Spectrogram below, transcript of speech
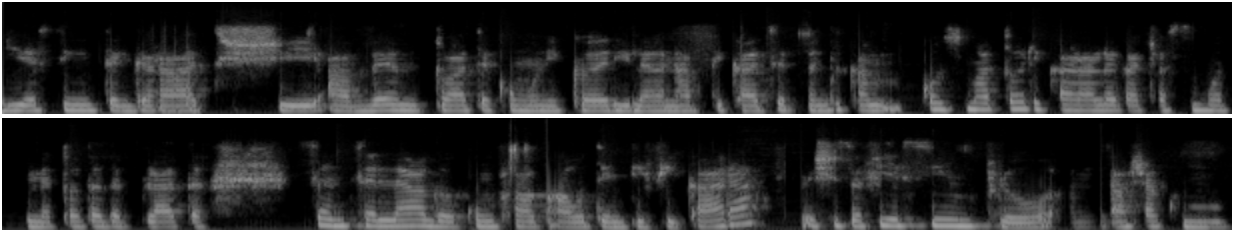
este integrat și avem toate comunicările în aplicație pentru că consumatorii care aleg această metodă de plată să înțeleagă cum fac autentificarea și să fie simplu, așa cum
